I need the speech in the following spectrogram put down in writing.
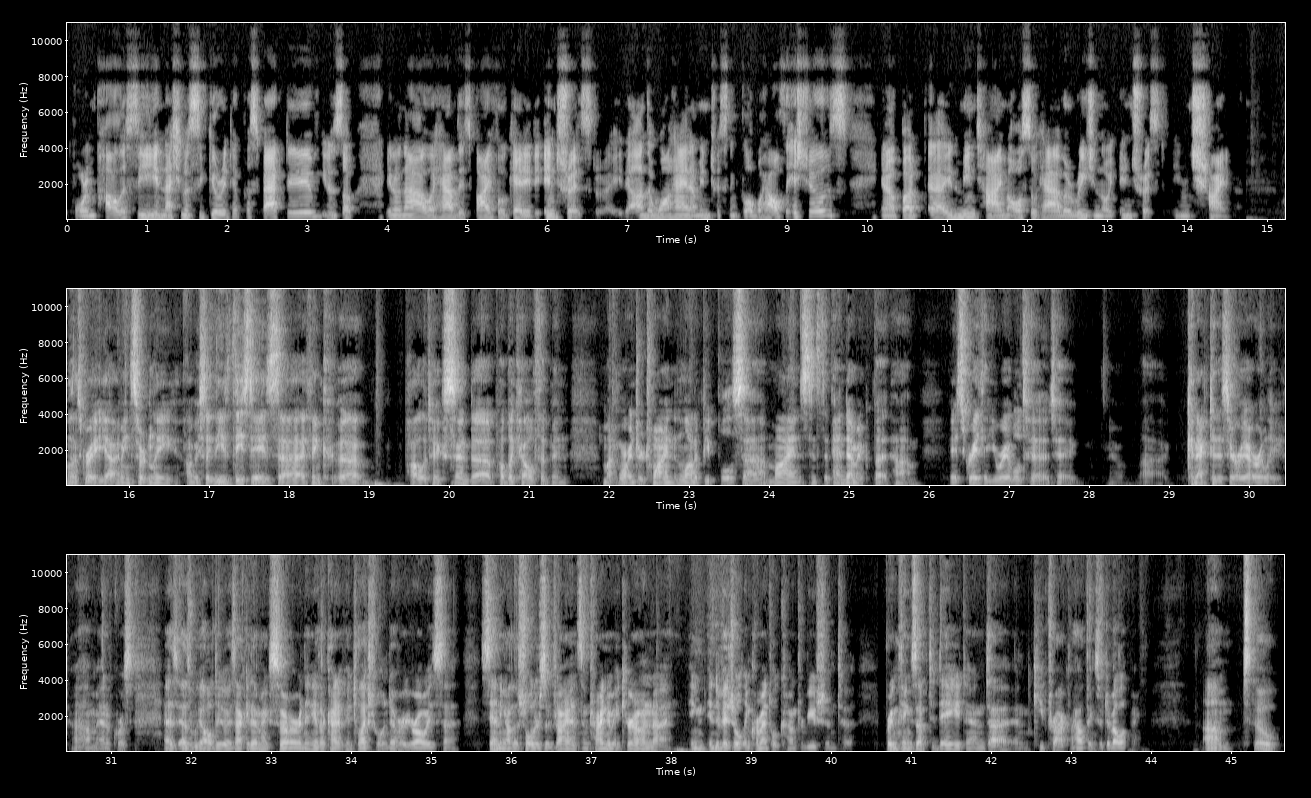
foreign policy and national security perspective. You know, so you know now I have this bifurcated interest. Right, on the one hand, I'm interested in global health issues, you know, but uh, in the meantime, also have a regional interest in China. Well, that's great. Yeah, I mean, certainly, obviously, these these days, uh, I think uh, politics and uh, public health have been much more intertwined in a lot of people's uh, minds since the pandemic. But um, it's great that you were able to to you know, uh, connect to this area early. Um, and of course, as as we all do as academics or in any other kind of intellectual endeavor, you're always uh, standing on the shoulders of giants and trying to make your own uh, in, individual incremental contribution to bring things up to date and uh, and keep track of how things are developing. Um, so.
